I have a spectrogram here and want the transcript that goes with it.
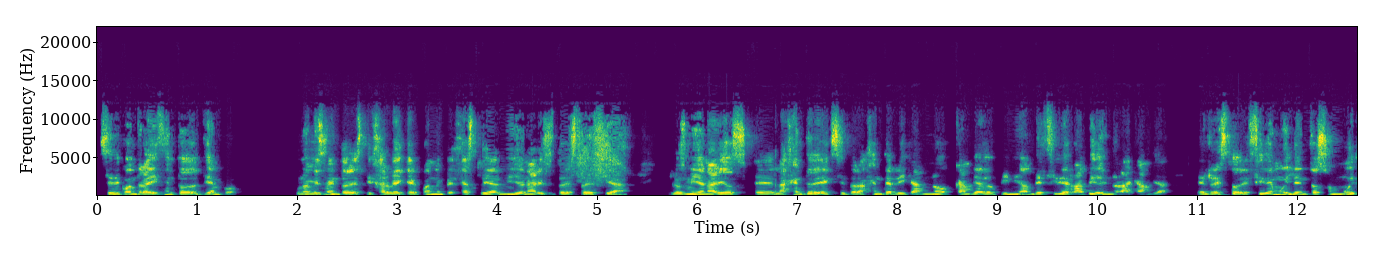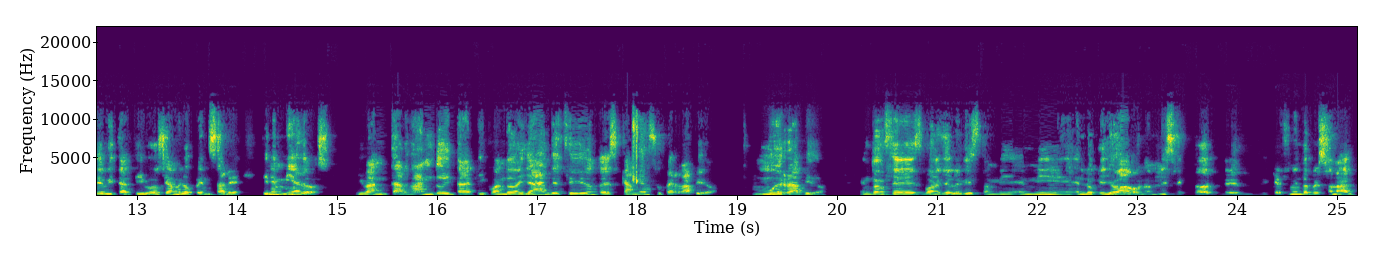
se contradicen todo el tiempo. Uno de mis mentores, Tijar Baker, cuando empecé a estudiar millonarios y todo esto, decía, los millonarios, eh, la gente de éxito, la gente rica, no cambia de opinión, decide rápido y no la cambia. El resto decide muy lento, son muy debitativos, ya me lo pensaré, tienen miedos y van tardando y tal. Y cuando ya han decidido, entonces cambian súper rápido, muy rápido. Entonces, bueno, yo lo he visto en, mi, en, lo que yo hago, ¿no? En mi sector del crecimiento personal,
